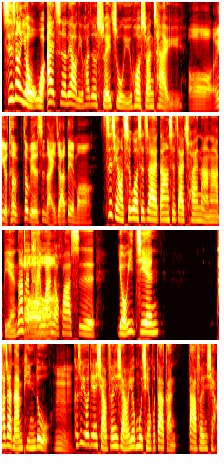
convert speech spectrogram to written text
实际上有我爱吃的料理的话，就是水煮鱼或酸菜鱼。哦，有特特别的是哪一家店吗？之前有吃过，是在当然是在 China 那边。那在台湾的话，是有一间。他在南平路，嗯，可是有点想分享，又目前不大敢大分享。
